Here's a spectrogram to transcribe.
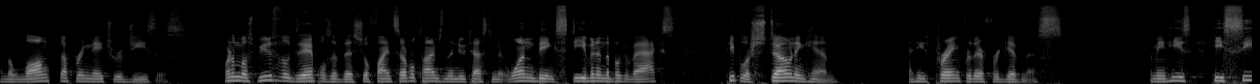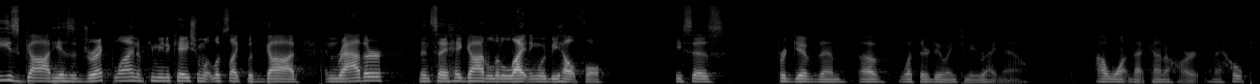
and the long suffering nature of Jesus. One of the most beautiful examples of this you'll find several times in the New Testament, one being Stephen in the book of Acts. People are stoning him, and he's praying for their forgiveness. I mean, he's, he sees God. He has a direct line of communication, what looks like with God. And rather than say, hey, God, a little lightning would be helpful, he says, forgive them of what they're doing to me right now. I want that kind of heart, and I hope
